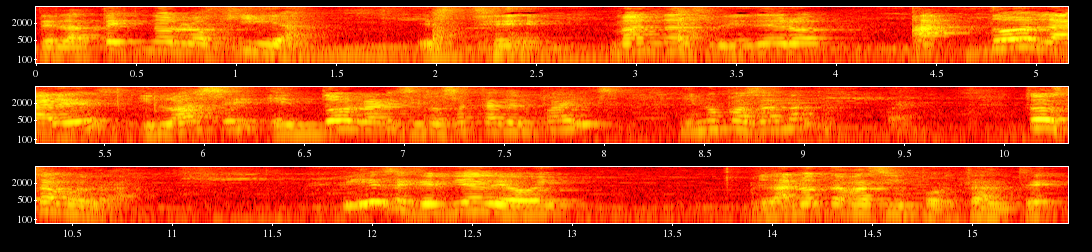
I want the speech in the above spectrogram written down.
de la tecnología este, mandan su dinero a dólares y lo hace en dólares y lo saca del país y no pasa nada. Bueno, todo está muy raro. Fíjense que el día de hoy la nota más importante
